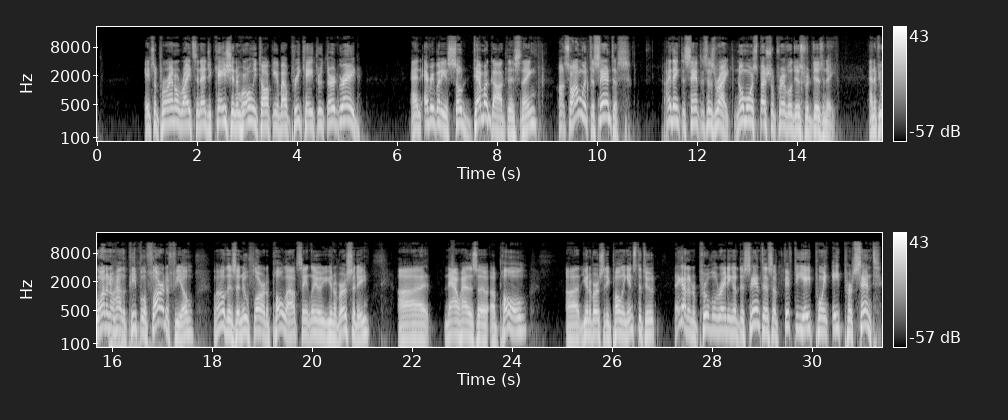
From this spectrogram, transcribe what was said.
It's a parental rights and education, and we're only talking about pre-K through third grade. And everybody is so demagogue this thing. Uh, so I'm with DeSantis. I think DeSantis is right. No more special privileges for Disney. And if you want to know how the people of Florida feel, well, there's a new Florida poll out. St. Leo University uh, now has a, a poll, uh, University Polling Institute. They got an approval rating of DeSantis of 58.8%.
